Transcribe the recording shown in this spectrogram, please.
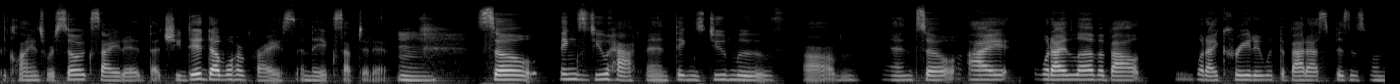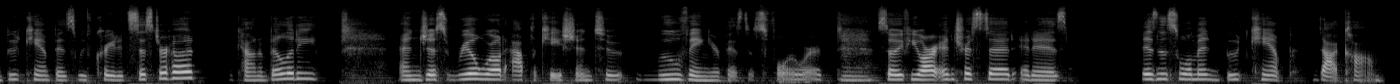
the clients were so excited that she did double her price and they accepted it Mm. so things do happen things do move um, and so i what i love about what i created with the badass businesswoman boot camp is we've created sisterhood accountability and just real world application to moving your business forward Mm. so if you are interested it is businesswomanbootcamp.com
